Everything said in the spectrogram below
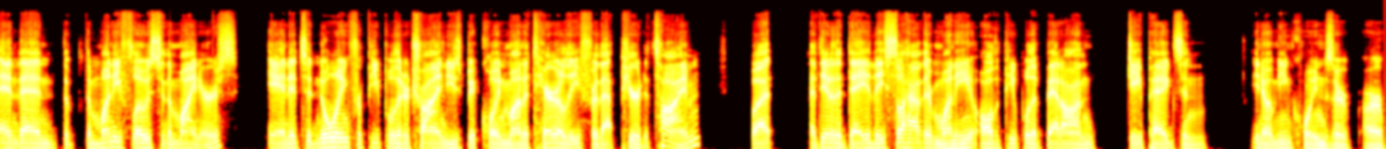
and then the the money flows to the miners, and it's annoying for people that are trying to use Bitcoin monetarily for that period of time, but at the end of the day, they still have their money. All the people that bet on JPEGs and you know, meme coins are are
